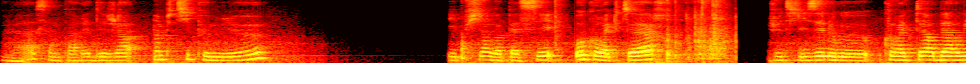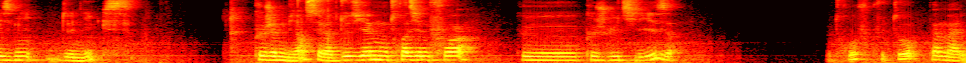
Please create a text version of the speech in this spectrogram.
Voilà, ça me paraît déjà un petit peu mieux. Et puis on va passer au correcteur. Je vais utiliser le correcteur Bear With Me de NYX que j'aime bien. C'est la deuxième ou troisième fois que, je l'utilise. Je trouve plutôt pas mal.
